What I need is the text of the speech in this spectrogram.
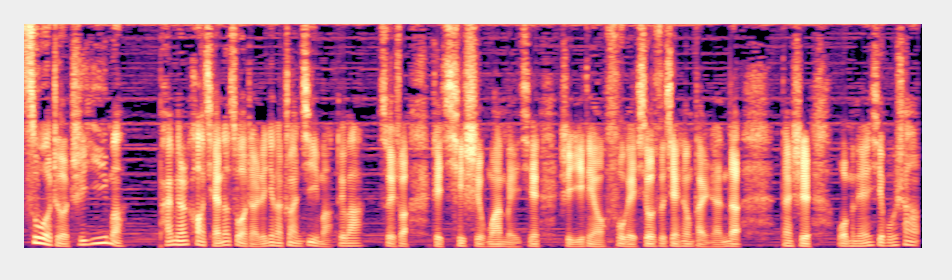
作者之一嘛，排名靠前的作者，人家的传记嘛，对吧？所以说这七十五万美金是一定要付给休斯先生本人的。但是我们联系不上，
